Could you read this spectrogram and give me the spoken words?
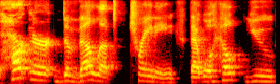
partner developed training that will help you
